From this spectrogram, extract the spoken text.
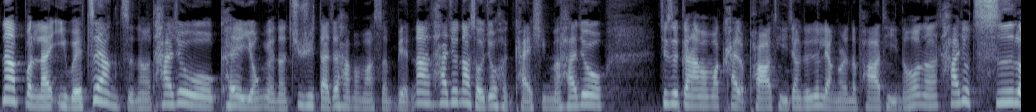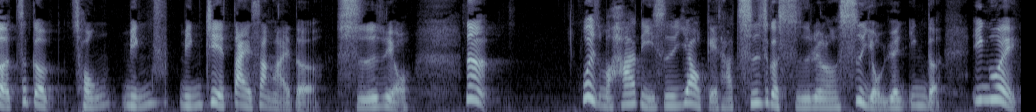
那本来以为这样子呢，他就可以永远的继续待在他妈妈身边，那他就那时候就很开心嘛，他就。就是跟他妈妈开了 party，这样就是两个人的 party。然后呢，他就吃了这个从冥冥界带上来的石榴。那为什么哈迪斯要给他吃这个石榴呢？是有原因的。因为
